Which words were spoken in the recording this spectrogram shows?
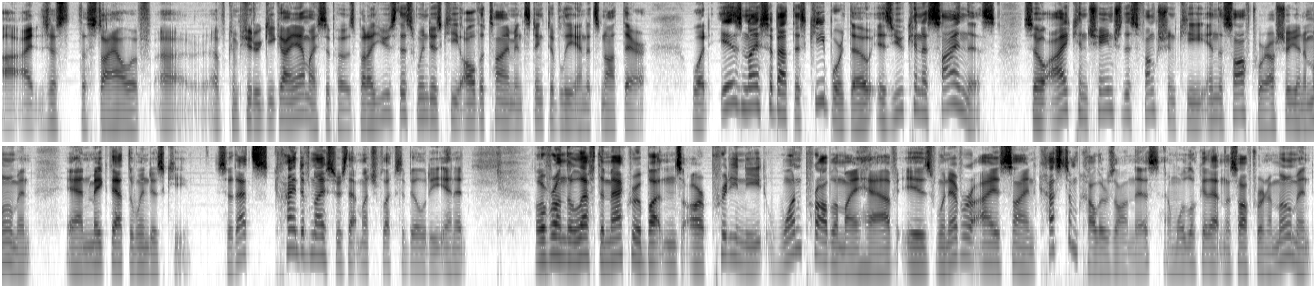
Uh, I just the style of uh, of computer geek I am, I suppose. But I use this Windows key all the time instinctively, and it's not there. What is nice about this keyboard, though, is you can assign this. So I can change this function key in the software. I'll show you in a moment, and make that the Windows key. So that's kind of nice. There's that much flexibility in it. Over on the left, the macro buttons are pretty neat. One problem I have is whenever I assign custom colors on this, and we'll look at that in the software in a moment,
